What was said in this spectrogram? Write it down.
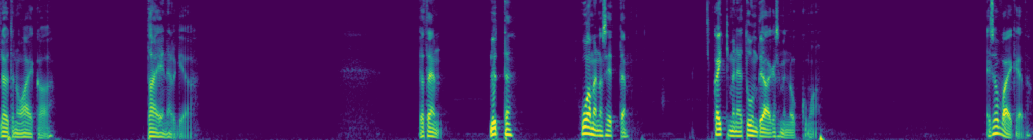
löytänyt aikaa tai energiaa. Joten nyt huomenna sitten kaikki menee tunti aikaisemmin nukkumaan. Ei se ole vaikeaa.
